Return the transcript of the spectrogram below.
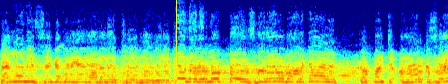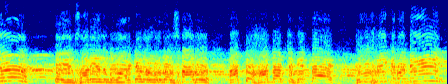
ਪਹਿਲਾਂ ਵੀ ਸਿੰਘਪੁਰੀਏ ਰਾਣੇ ਦੇ ਇੱਥੇ ਜਿਹੜੇ ਨਗਰ ਨੂੰ ਢੇਰ ਸਾਰੀਆਂ ਮੁਬਾਰਕਾਂ ਹੈ। ਸਰਪੰਚ ਅਮੋਲਕ ਸਿੰਘ, ਢੇਰ ਸਾਰੀਆਂ ਨੂੰ ਮੁਬਾਰਕਾਂ ਨੰਬਰਦਾਰ ਸਾਹਿਬ। ਆ ਤੁਹਾਡਾ ਚਹੇਤਾ ਹੈ। ਦੂਸਰੀ ਕਬੱਡੀ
